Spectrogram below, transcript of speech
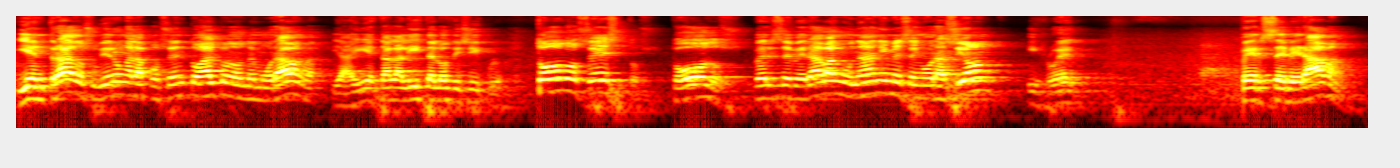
Y entrados subieron al aposento alto donde moraban. Y ahí está la lista de los discípulos. Todos estos, todos, perseveraban unánimes en oración y ruego perseveraban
